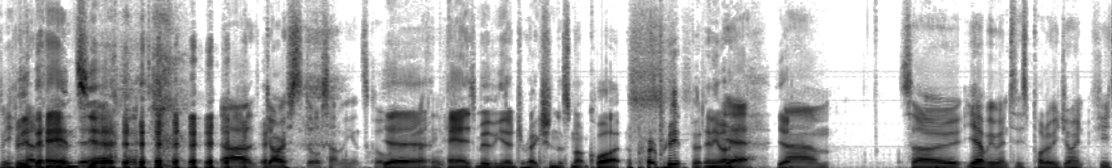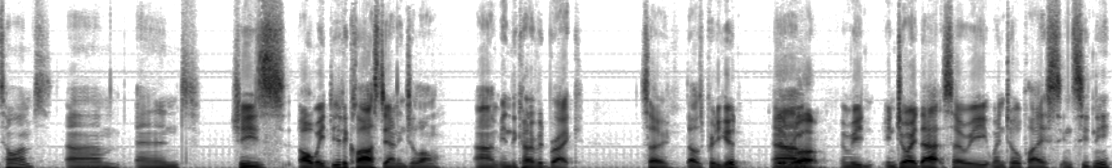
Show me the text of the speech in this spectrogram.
me about the it, hands? Yeah, uh, Ghost or something. It's called. Yeah, I think. hands moving in a direction that's not quite appropriate. But anyway, Yeah. yeah. Um, so yeah, we went to this pottery joint a few times, um, and she's oh, we did a class down in Geelong, um, in the COVID break, so that was pretty good. Yeah, um, right. And we enjoyed that, so we went to a place in Sydney,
